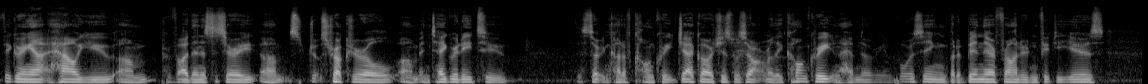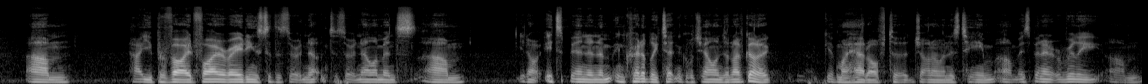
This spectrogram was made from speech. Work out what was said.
figuring out how you um, provide the necessary um, st structural um, integrity to the certain kind of concrete jack arches, which aren't really concrete and have no reinforcing, but have been there for 150 years. Um, how you provide fire ratings to the certain to certain elements. You know, it's been an incredibly technical challenge, and I've got to give my hat off to Jono and his team. Um, it's been a really um,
